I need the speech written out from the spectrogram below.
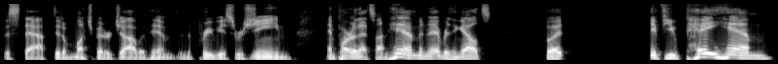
this staff did a much better job with him than the previous regime. And part of that's on him and everything else. But if you pay him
